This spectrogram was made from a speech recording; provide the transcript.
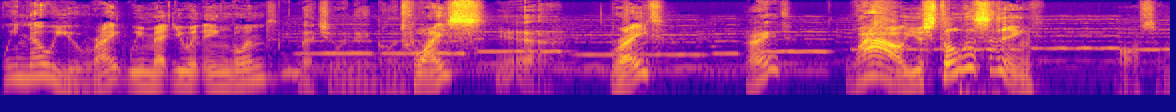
We know you, right? We met you in England we met you in England. twice, Yeah. right? Right? Wow, you're still listening. Awesome.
